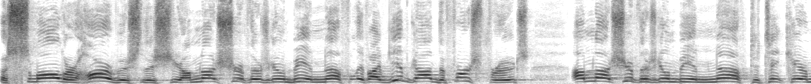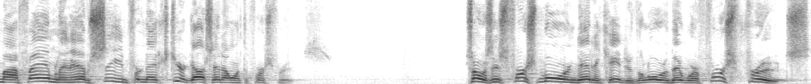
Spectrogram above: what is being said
a smaller harvest this year? I'm not sure if there's going to be enough. If I give God the first fruits, I'm not sure if there's going to be enough to take care of my family and have seed for next year. God said, I want the first fruits. So, as this firstborn dedicated to the Lord, there were first fruits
